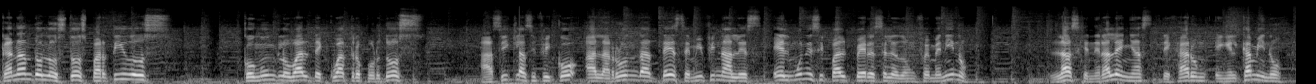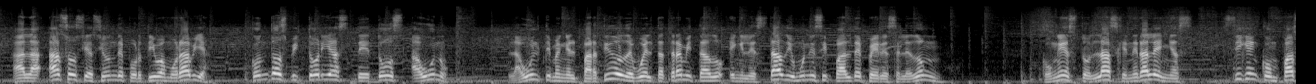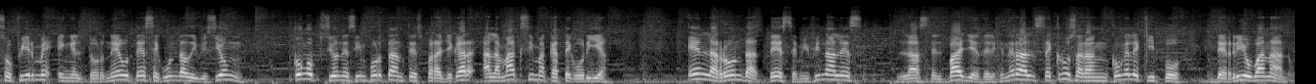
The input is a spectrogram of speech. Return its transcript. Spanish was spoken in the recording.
ganando los dos partidos con un global de 4 por 2. Así clasificó a la ronda de semifinales el Municipal Pérez Celedón femenino. Las generaleñas dejaron en el camino a la Asociación Deportiva Moravia, con dos victorias de 2 a 1, la última en el partido de vuelta tramitado en el Estadio Municipal de Pérez Celedón. Con esto, las generaleñas siguen con paso firme en el torneo de Segunda División, con opciones importantes para llegar a la máxima categoría. En la ronda de semifinales, las del Valle del General se cruzarán con el equipo de Río Banano.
